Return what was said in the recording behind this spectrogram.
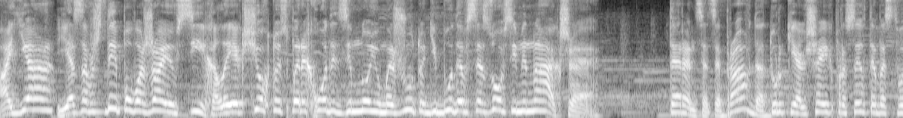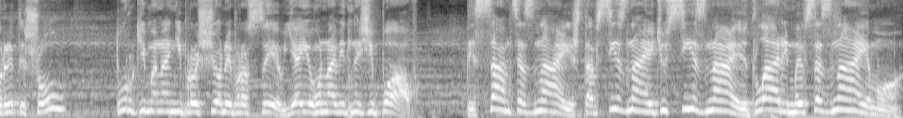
А я. Я завжди поважаю всіх, але якщо хтось переходить зі мною межу, тоді буде все зовсім інакше. Теренце, це правда? Туркі Альшейх просив тебе створити шоу? Туркі мене ні про що не просив, я його навіть не чіпав. Ти сам це знаєш, та всі знають, усі знають. Ларі, ми все знаємо.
